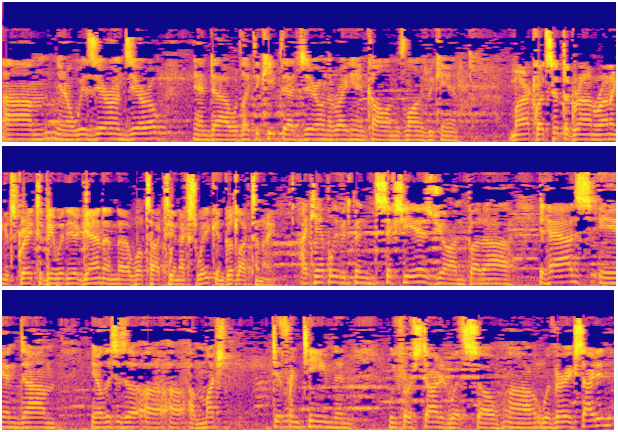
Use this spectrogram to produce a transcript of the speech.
Um, you know, we're zero and zero, and uh, would like to keep that zero in the right hand column as long as we can. Mark, let's hit the ground running. It's great to be with you again, and uh, we'll talk to you next week. And good luck tonight. I can't believe it's been six years, John, but uh, it has, and um, you know, this is a, a, a much different team than we first started with. So uh, we're very excited.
